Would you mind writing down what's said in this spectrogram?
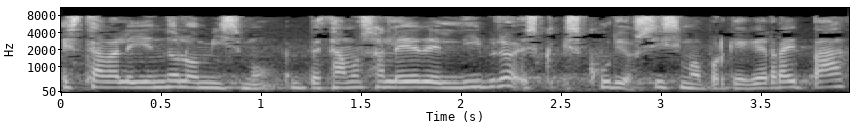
estaba leyendo lo mismo. Empezamos a leer el libro, es, curiosísimo, porque Guerra y Paz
